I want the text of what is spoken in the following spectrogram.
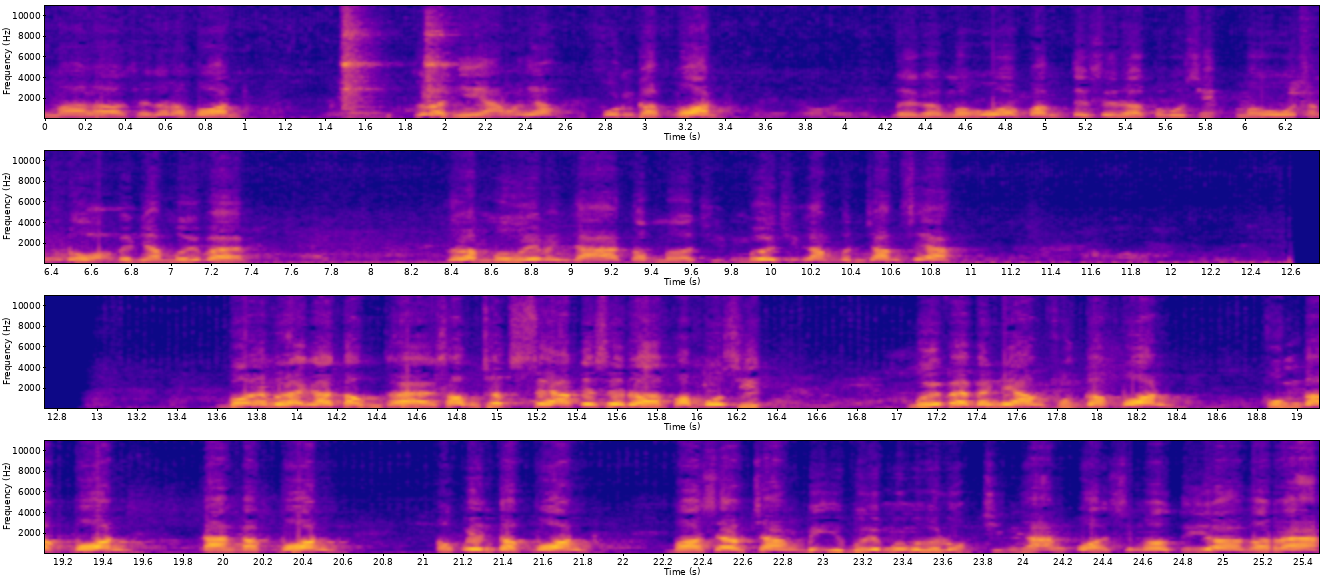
mà là sẽ rất là bon, rất là nhẹ các nhá, full carbon. Đây là mẫu con TCR Composite màu trắng đỏ bên em mới về. Rất là mới, đánh giá tầm ờ, 90 95 phần trăm xe. Vâng em vừa đánh giá tổng thể xong chiếc xe TCR Composite mới về bên em full carbon, khung carbon càng carbon, cọc yên carbon và xe được trang bị với nguyên một group chính hãng của Shimano ờ, Gra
